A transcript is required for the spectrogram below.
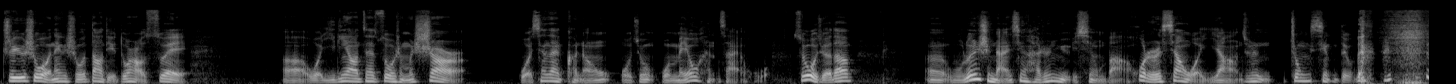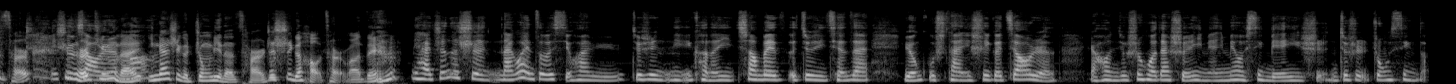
至于说我那个时候到底多少岁，呃，我一定要在做什么事儿，我现在可能我就我没有很在乎，所以我觉得。呃，无论是男性还是女性吧，或者是像我一样，就是中性，对不对？这词儿，这词儿听起来应该是个中立的词儿，这是个好词儿吗？对。你还真的是，难怪你这么喜欢鱼，就是你可能上辈子就以前在远古时代，你是一个鲛人，然后你就生活在水里面，你没有性别意识，你就是中性的。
